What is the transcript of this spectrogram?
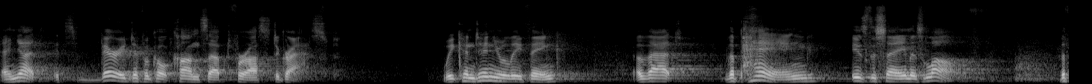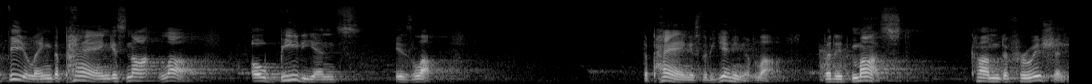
and yet it's a very difficult concept for us to grasp. We continually think that the pang is the same as love. The feeling, the pang, is not love. Obedience is love. The pang is the beginning of love, but it must come to fruition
